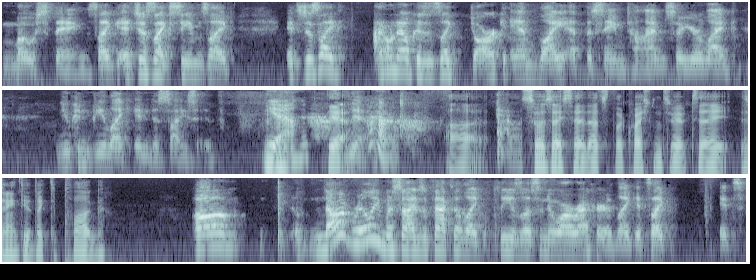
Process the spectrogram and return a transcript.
most things. Like it just like seems like it's just like I don't know because it's like dark and light at the same time. So you're like you can be like indecisive. yeah. Yeah. Yeah. Oh. Uh, so as I said, that's the questions we have today. Is there anything you'd like to plug? Um, not really. Besides the fact that like, please listen to our record. Like it's like it's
